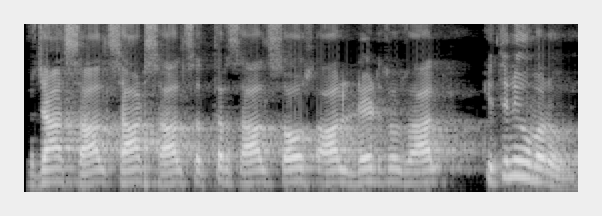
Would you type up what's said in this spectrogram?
پچاس سال، ساٹھ سال، ستر سال، سو سال، ڈیڑھ سو سال، کتنی عمر ہوگی؟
